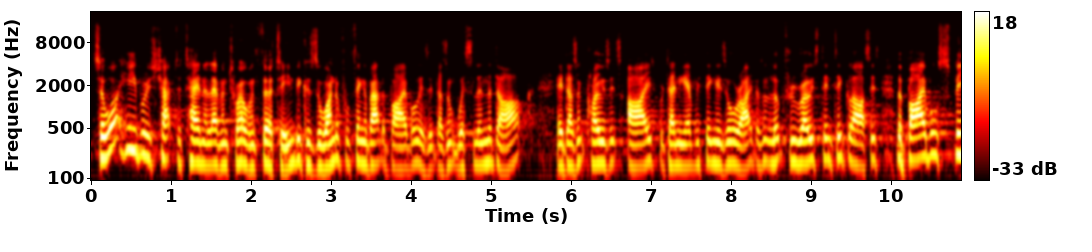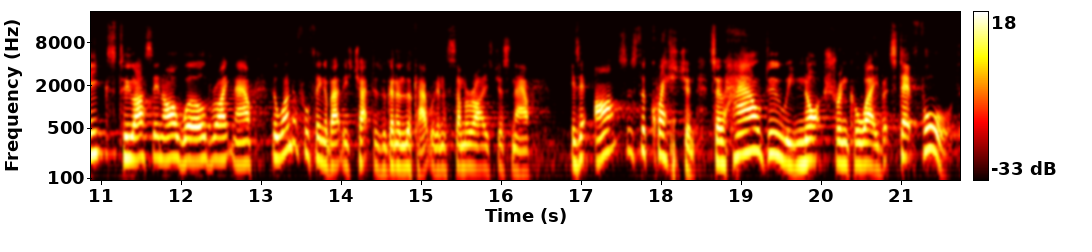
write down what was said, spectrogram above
So, what Hebrews chapter 10, 11, 12, and 13, because the wonderful thing about the Bible is it doesn't whistle in the dark, it doesn't close its eyes pretending everything is all right, it doesn't look through rose tinted glasses. The Bible speaks to us in our world right now. The wonderful thing about these chapters we're going to look at, we're going to summarize just now, is it answers the question so, how do we not shrink away but step forward?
